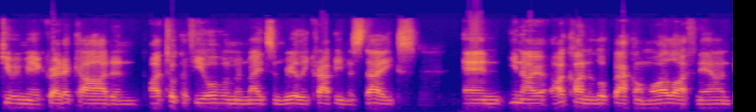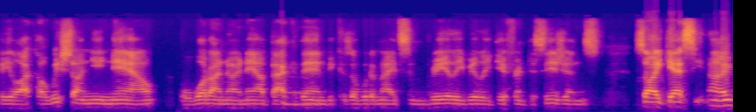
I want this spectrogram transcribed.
giving me a credit card and I took a few of them and made some really crappy mistakes. And, you know, I kind of look back on my life now and be like, I wish I knew now or what I know now back Mm. then because I would have made some really, really different decisions. So I guess, you know,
